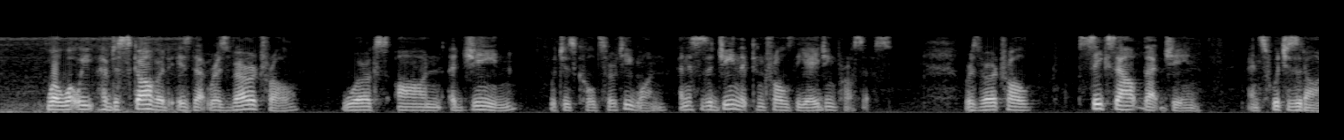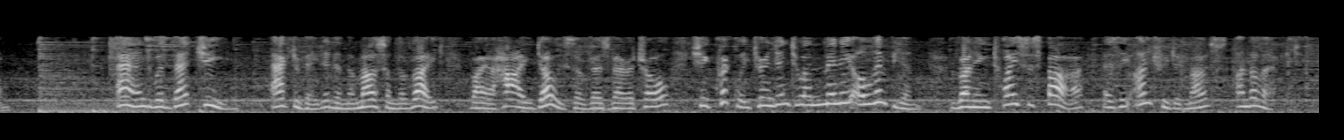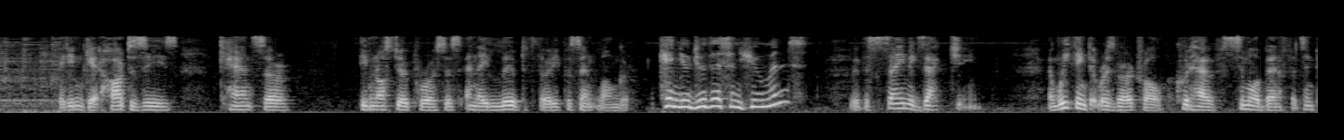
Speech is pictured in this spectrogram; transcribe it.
Well, what we have discovered is that resveratrol works on a gene which is called SIRT1, and this is a gene that controls the aging process. Resveratrol seeks out that gene and switches it on. And with that gene activated in the mouse on the right by a high dose of resveratrol, she quickly turned into a mini Olympian, running twice as far as the untreated mouse on the left. They didn't get heart disease, cancer, even osteoporosis, and they lived 30% longer. Can you do this in humans? We have the same exact gene. And we think that resveratrol could have similar benefits in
